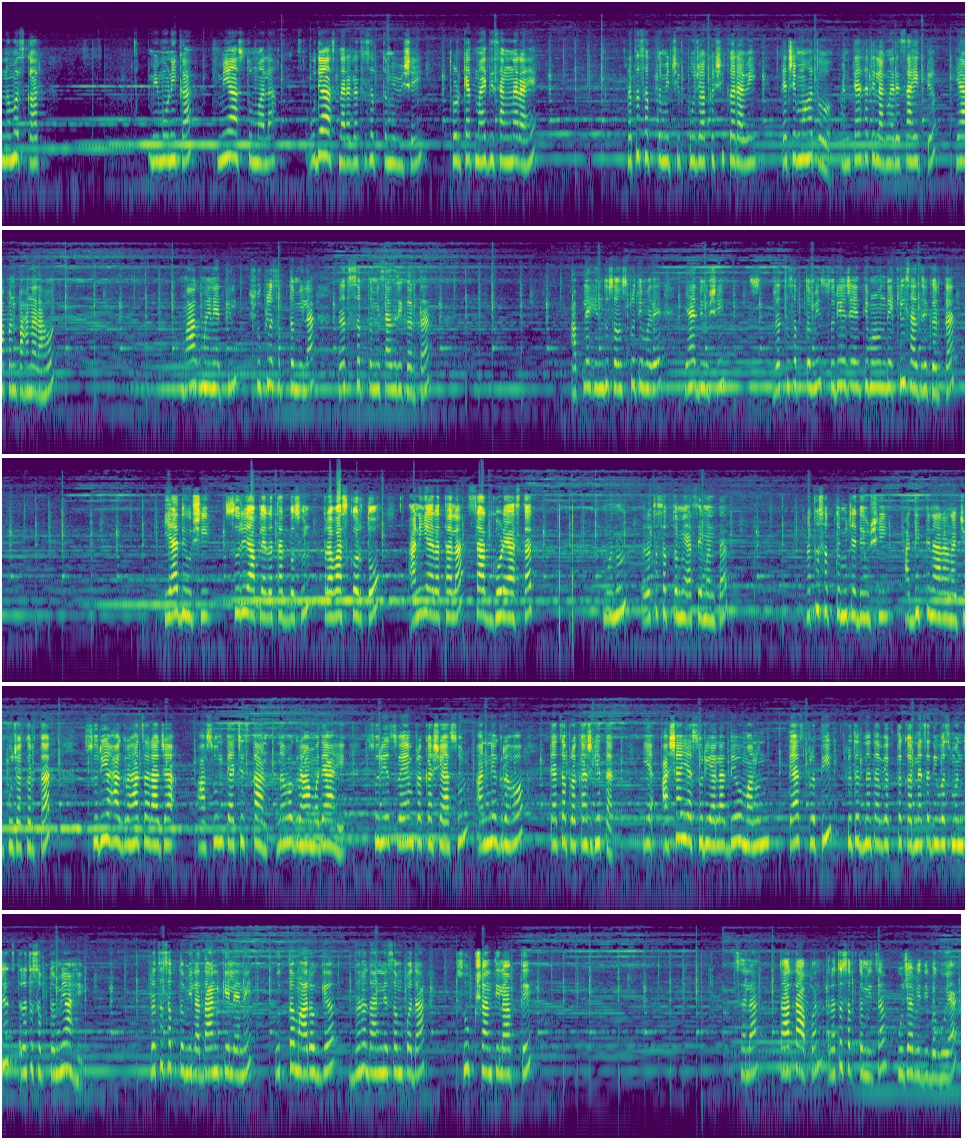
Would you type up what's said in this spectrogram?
नमस्कार. मी मोनिका मी आज तुम्हाला उद्या असणाऱ्या रथसप्तमीविषयी थोडक्यात माहिती सांगणार आहे. रथसप्तमीची पूजा कशी करावी त्याचे महत्त्व आणि त्यासाठी लागणारे साहित्य हे आपण पाहणार आहोत. माघ महिन्यातील शुक्ल सप्तमीला रथसप्तमी साजरी करतात. आपल्या हिंदू संस्कृतीमध्ये या दिवशी रथसप्तमी सूर्यजयंती म्हणून देखील साजरी करतात. या दिवशी सूर्य आपल्या रथात बसून प्रवास करतो आणि या रथाला सात घोडे असतात. म्हणून रथसप्तमी असे म्हणतात. रथसप्तमीच्या दिवशी आदित्य नारायणाची पूजा करतात. सूर्य हा ग्रहाचा राजा असून त्याचे स्थान नवग्रहामध्ये आहे. सूर्य स्वयंप्रकाशी असून अन्य ग्रह त्याचा प्रकाश घेतात. या अशा या सूर्याला देव मानून त्याच प्रती कृतज्ञता व्यक्त करण्याचा दिवस म्हणजेच रथसप्तमी आहे. रथसप्तमीला दान केल्याने उत्तम आरोग्य धनधान्य संपदा सुख शांती लाभते. चला तर आता आपण रथसप्तमीचा पूजाविधी बघूयात.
